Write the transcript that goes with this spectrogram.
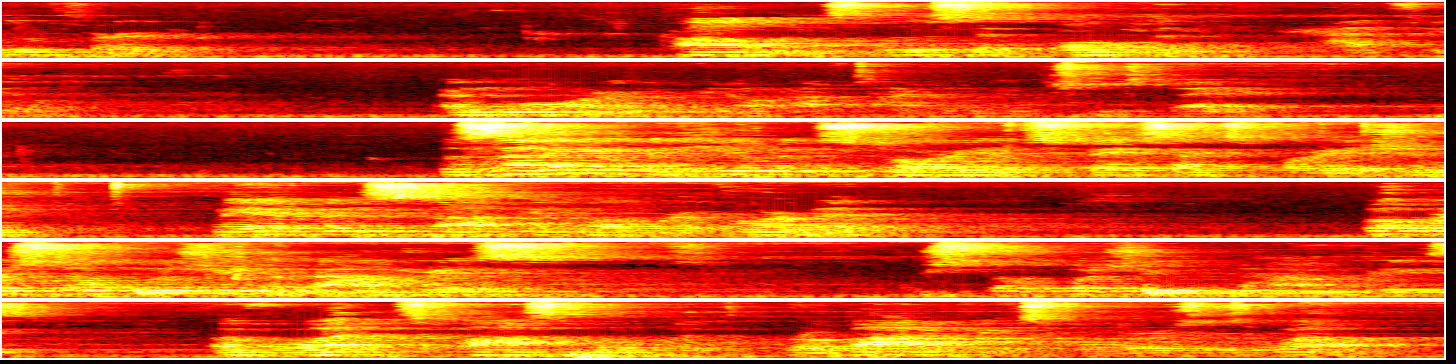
Bluford, Collins, Lucid, Bolden, Hadfield, and more that we don't have time to mention today. The setting of the human story of space exploration may have been stuck in low Earth orbit, but we're still pushing the boundaries. We're still pushing the boundaries of what's possible with robotic explorers as well.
